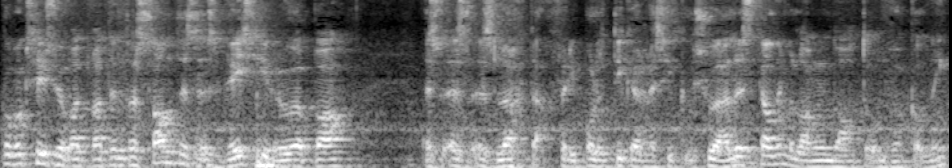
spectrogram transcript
kom ek sê so wat wat interessant is is Wes-Europa is is is ligtig vir die politieke risiko. So hulle stel nie belang om daar te ontwikkel nie.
